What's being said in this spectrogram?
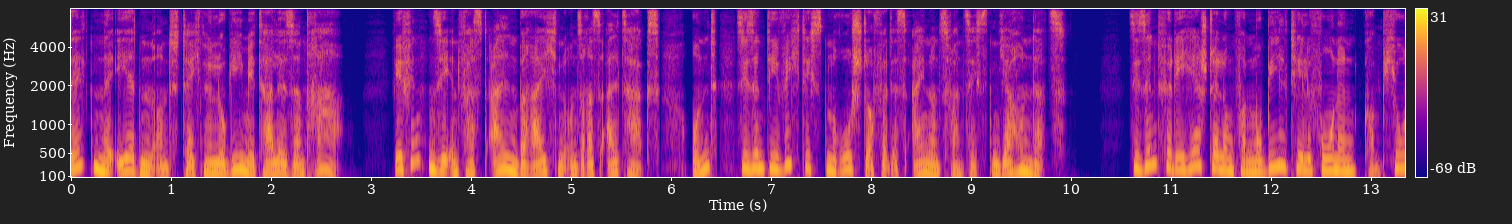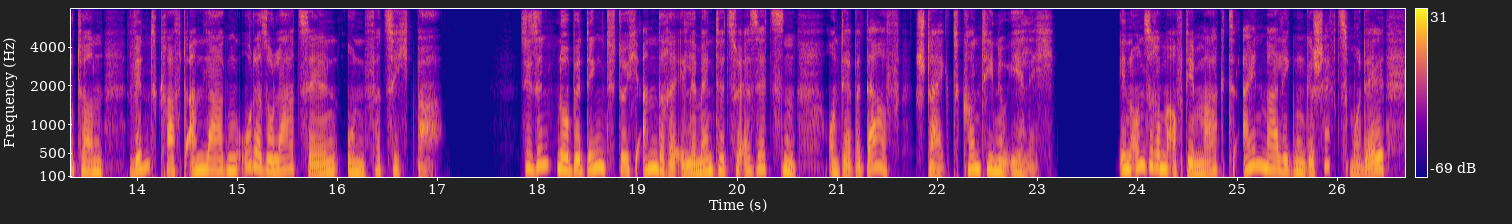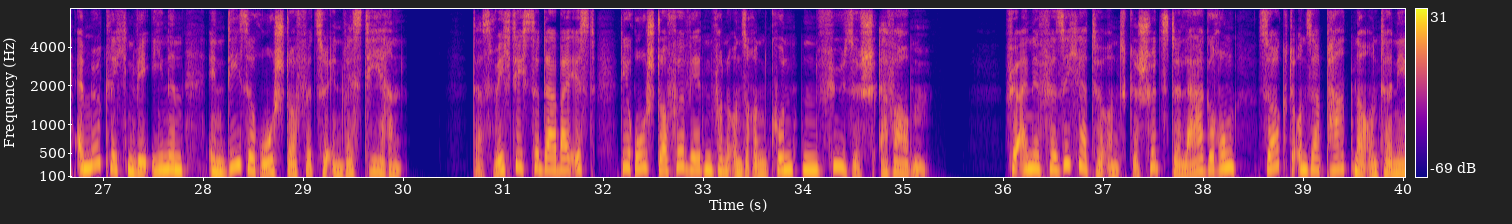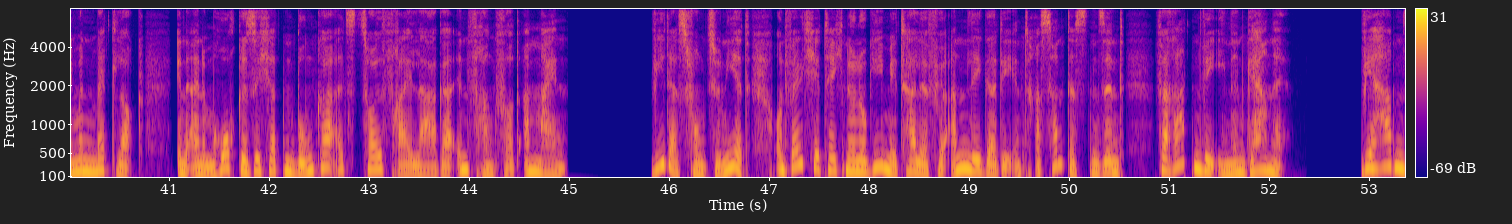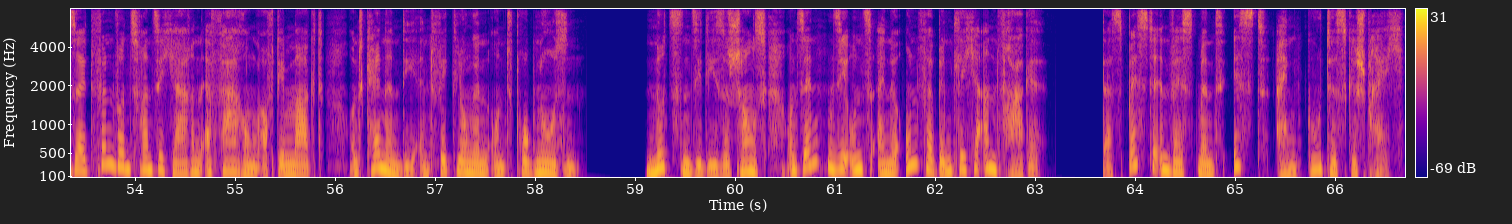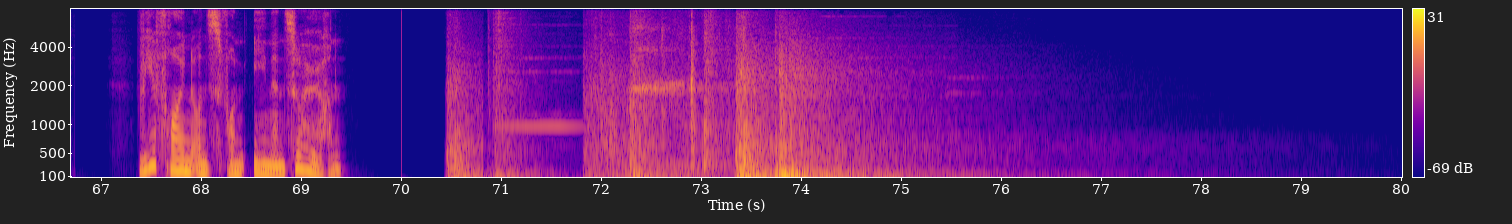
Seltene Erden und Technologiemetalle sind rar. Wir finden sie in fast allen Bereichen unseres Alltags und sie sind die wichtigsten Rohstoffe des 21. Jahrhunderts. Sie sind für die Herstellung von Mobiltelefonen, Computern, Windkraftanlagen oder Solarzellen unverzichtbar. Sie sind nur bedingt durch andere Elemente zu ersetzen und der Bedarf steigt kontinuierlich. In unserem auf dem Markt einmaligen Geschäftsmodell ermöglichen wir Ihnen, in diese Rohstoffe zu investieren. Das Wichtigste dabei ist, die Rohstoffe werden von unseren Kunden physisch erworben. Für eine versicherte und geschützte Lagerung sorgt unser Partnerunternehmen Medlock in einem hochgesicherten Bunker als Zollfreilager in Frankfurt am Main. Wie das funktioniert und welche Technologiemetalle für Anleger die interessantesten sind, verraten wir Ihnen gerne. Wir haben seit 25 Jahren Erfahrung auf dem Markt und kennen die Entwicklungen und Prognosen. Nutzen Sie diese Chance und senden Sie uns eine unverbindliche Anfrage. Das beste Investment ist ein gutes Gespräch. Wir freuen uns, von Ihnen zu hören.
